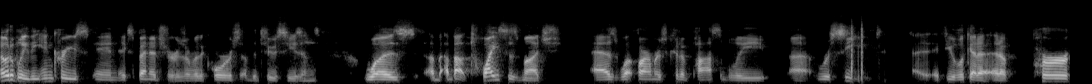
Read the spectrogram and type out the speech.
Notably, the increase in expenditures over the course of the two seasons was about twice as much as what farmers could have possibly uh, received. If you look at a, at a per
